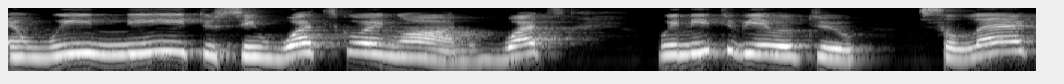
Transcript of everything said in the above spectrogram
And we need to see what's going on what's we need to be able to select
